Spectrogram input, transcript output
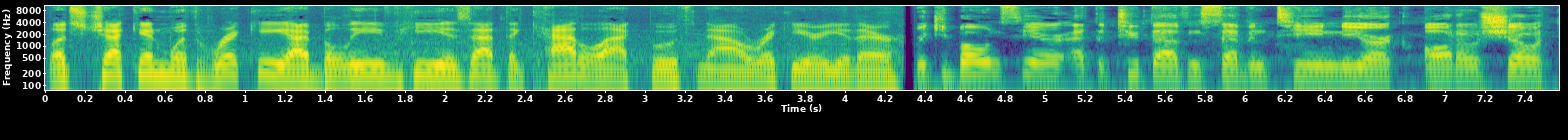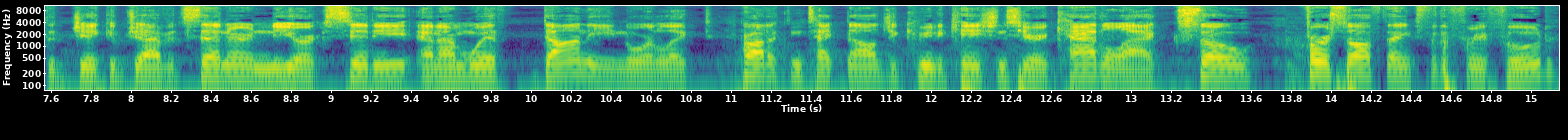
Let's check in with Ricky. I believe he is at the Cadillac booth now. Ricky, are you there? Ricky Bones here at the 2017 New York Auto Show at the Jacob Javits Center in New York City, and I'm with Donnie Nordlicht, Product and Technology Communications here at Cadillac. So, first off, thanks for the free food.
